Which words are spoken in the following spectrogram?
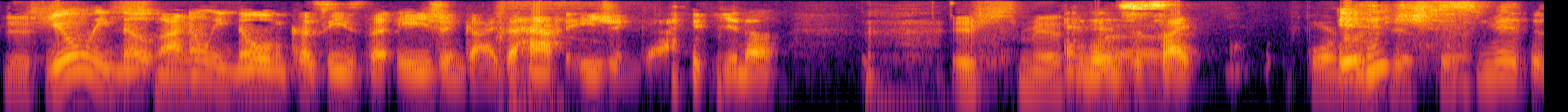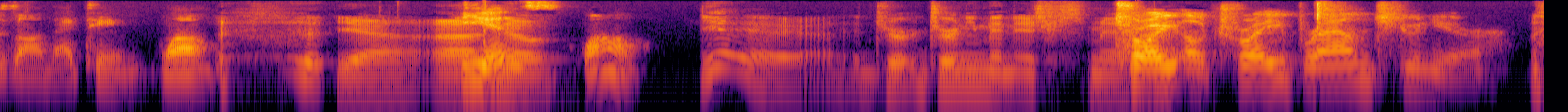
You only know I only know him because he's the Asian guy, the half Asian guy, you know. Ish Smith. And it's just uh, like former Ish. Smith is on that team. Wow, Yeah. Uh, he no. is. Wow. Yeah, yeah, yeah. Jour- Journeyman Ish Smith. Troy. Oh, Troy Brown Jr.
